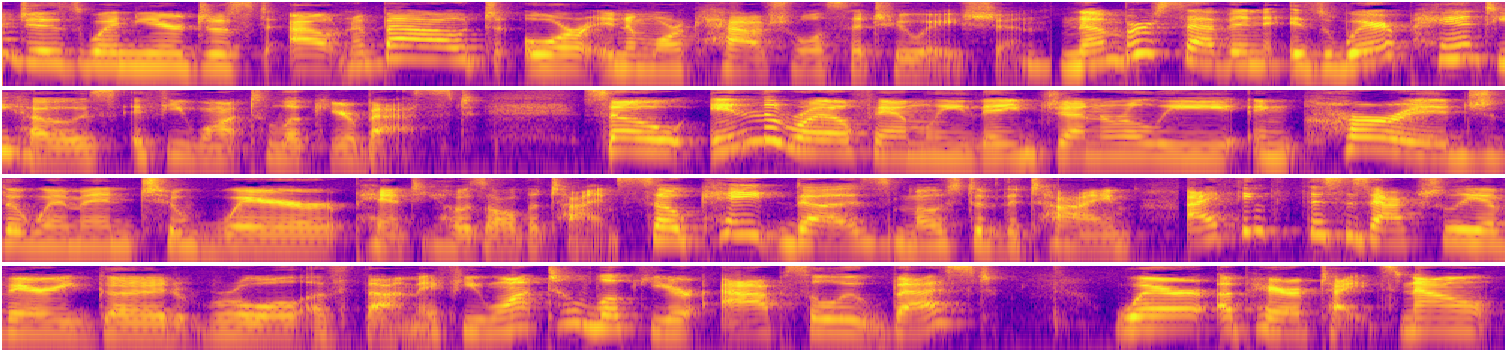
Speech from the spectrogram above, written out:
wedges when you're just out and about or in a more casual situation. Number seven is wear pantyhose if you want to look your best. So in the royal family, they generally encourage the women to wear pantyhose all the time. So Kate does most of the time. I think this is actually a very good rule of thumb. If you want to look your absolute best, wear a pair of tights. Now,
